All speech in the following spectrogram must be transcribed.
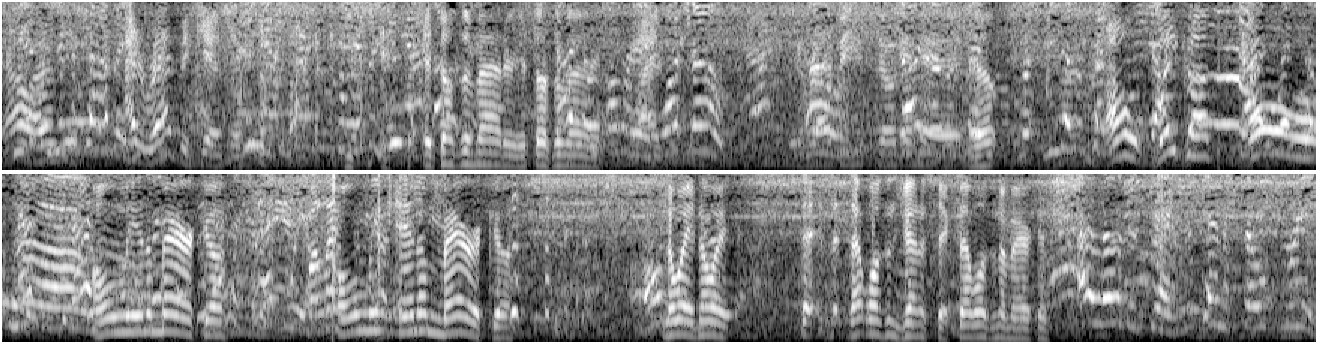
He hits a Yukikaze. I had rapid cancel. He hits a, he hits a Yukikaze. It doesn't matter. It doesn't Skye matter. goes overhead. Watch out. Oh, Rapid, you still oh, get hit. Yep. but He never plays- Oh, wake up. Oh, wakes up, man. Only in. America. Tech wheel. My life Only in America. No, wait, no, wait. That, that, that wasn't Genesix. That wasn't American. I love this game. This game is so free.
